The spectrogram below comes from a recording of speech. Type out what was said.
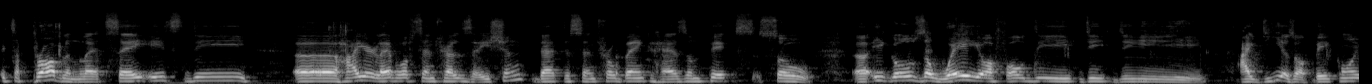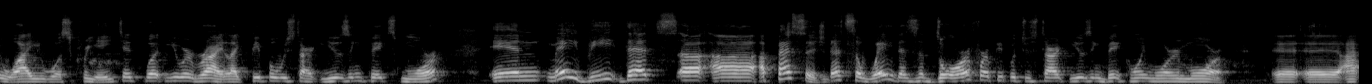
it's a problem, let's say, it's the uh, higher level of centralization that the central bank has on PIX. So uh, it goes away of all the, the, the ideas of Bitcoin, why it was created. But you were right, like people will start using PIX more. And maybe that's a, a, a passage, that's a way, that's a door for people to start using Bitcoin more and more. Uh, uh,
